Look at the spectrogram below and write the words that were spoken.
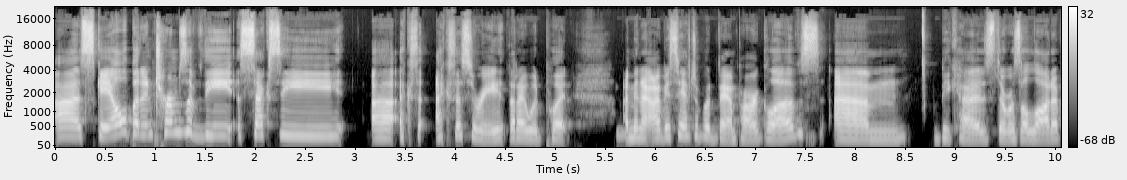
uh scale but in terms of the sexy uh accessory that I would put I mean I obviously have to put vampire gloves um because there was a lot of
